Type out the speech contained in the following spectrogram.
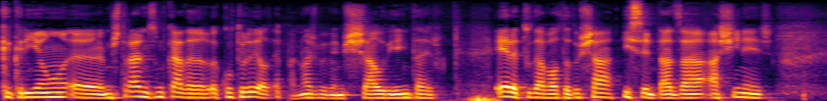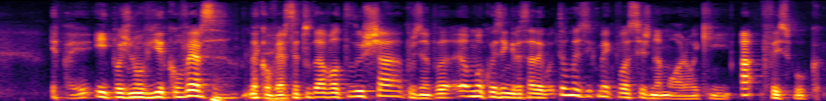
que queriam uh, mostrar-nos um bocado a, a cultura deles. Epá, nós bebemos chá o dia inteiro. Era tudo à volta do chá e sentados à, à chinês. e depois não havia conversa. Da conversa é tudo à volta do chá. Por exemplo, uma coisa engraçada é: então, mas e como é que vocês namoram aqui? Ah, Facebook.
